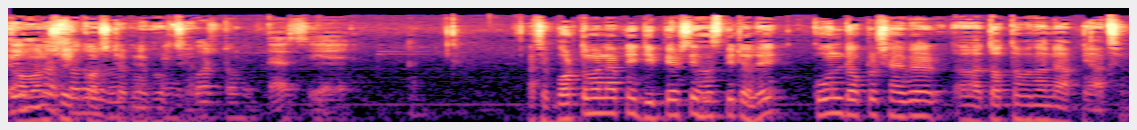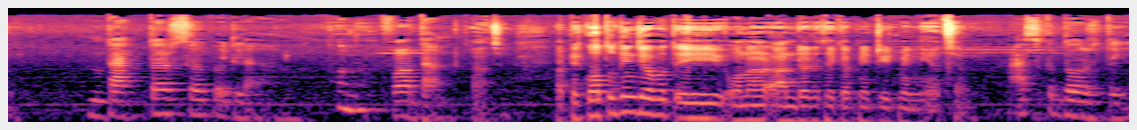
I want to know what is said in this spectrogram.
অমানসিক কষ্টে আপনি ভুগছেন। কষ্ট হইতে আছে আচ্ছা বর্তমানে আপনি ডিপিআরসি হসপিটালে কোন ডক্টর সাহেবের তত্ত্বাবধানে আপনি আছেন? ডাক্তার প্রধান। আচ্ছা আপনি কতদিন যাবত এই ওনার আন্ডারে থেকে আপনি ট্রিটমেন্ট নিয়েছেন? আজকে দশ দিন।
